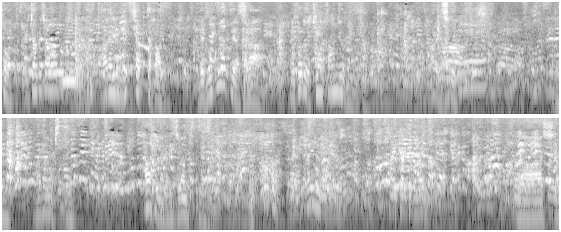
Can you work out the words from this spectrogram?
そうめちゃくちゃのところあれもめちゃくちゃハード。で6月やからもうそれこそ気温30度なんですよあれ地獄、うん、あれもきつい。ハーフなら一番きつい。外タイムが出る大会とかない。んですかい。やー知らん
